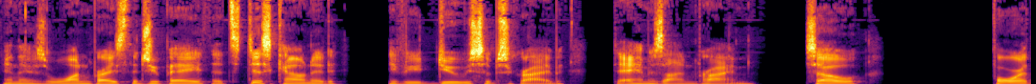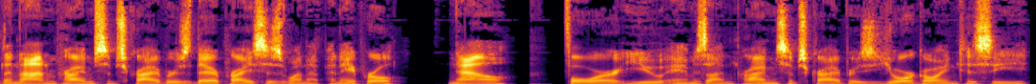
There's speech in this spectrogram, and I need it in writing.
and there's one price that you pay that's discounted if you do subscribe to Amazon Prime. So, for the non Prime subscribers, their prices went up in April. Now, for you Amazon Prime subscribers, you're going to see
